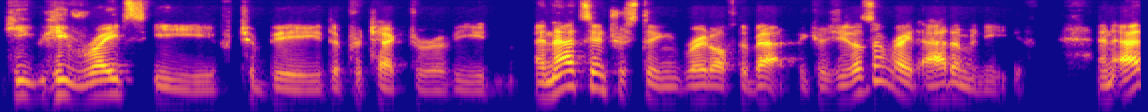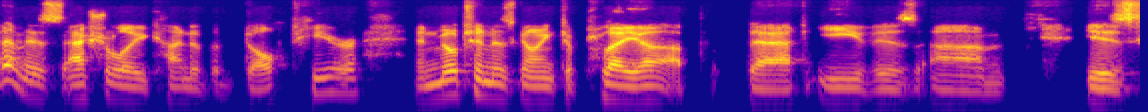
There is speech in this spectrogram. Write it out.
he he writes Eve to be the protector of Eden. And that's interesting right off the bat because he doesn't write Adam and Eve. And Adam is actually kind of adult here, and Milton is going to play up that Eve is um, is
